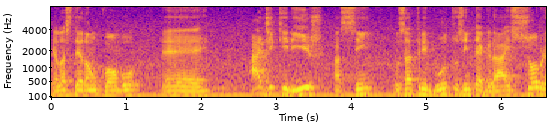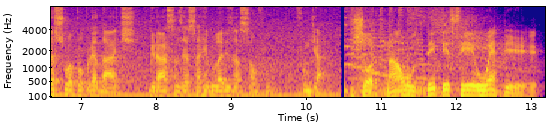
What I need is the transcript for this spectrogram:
elas terão como é, adquirir assim os atributos integrais sobre a sua propriedade, graças a essa regularização fundiária. Jornal DBC Web.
